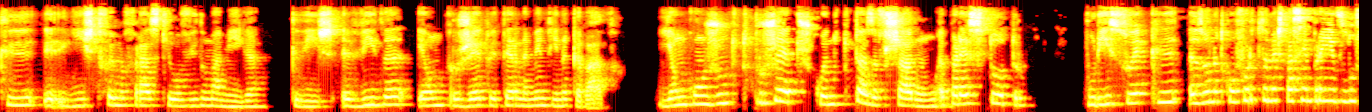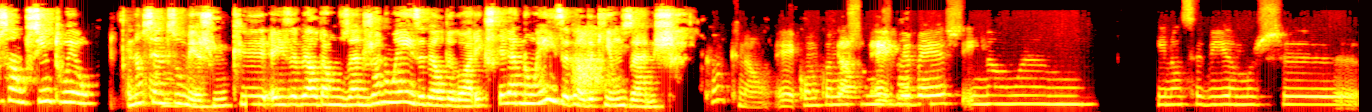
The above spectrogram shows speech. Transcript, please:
que, e isto foi uma frase que eu ouvi de uma amiga, que diz: A vida é um projeto eternamente inacabado. E é um conjunto de projetos. Quando tu estás a fechar um, aparece-te outro. Por isso é que a zona de conforto também está sempre em evolução, sinto eu. Não sentes o mesmo que a Isabel de há uns anos já não é a Isabel de agora e que se calhar não é a Isabel daqui a uns anos? Claro que não. É como quando nós somos é... bebés e não, hum, e não sabíamos. Eh,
